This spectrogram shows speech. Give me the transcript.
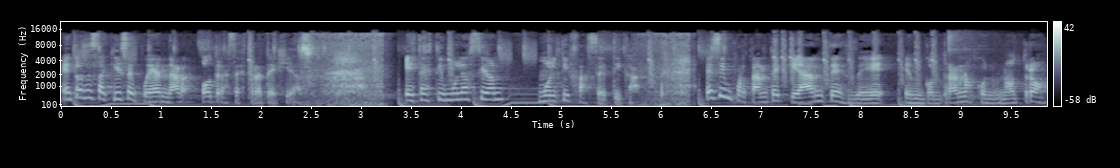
Entonces aquí se pueden dar otras estrategias. Esta estimulación multifacética. Es importante que antes de encontrarnos con un otro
